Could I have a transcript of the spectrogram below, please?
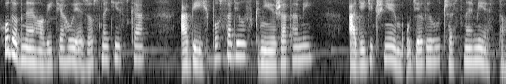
chudobného vyťahuje zo smetiska, aby ich posadil s kniežatami a dedične im udelil čestné miesto.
